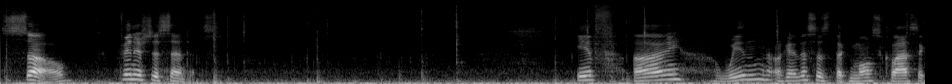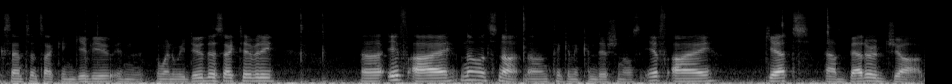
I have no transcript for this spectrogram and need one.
So, finish the sentence. If I win, okay, this is the most classic sentence I can give you in when we do this activity. Uh, if I, no, it's not. No, I'm thinking of conditionals. If I get a better job.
